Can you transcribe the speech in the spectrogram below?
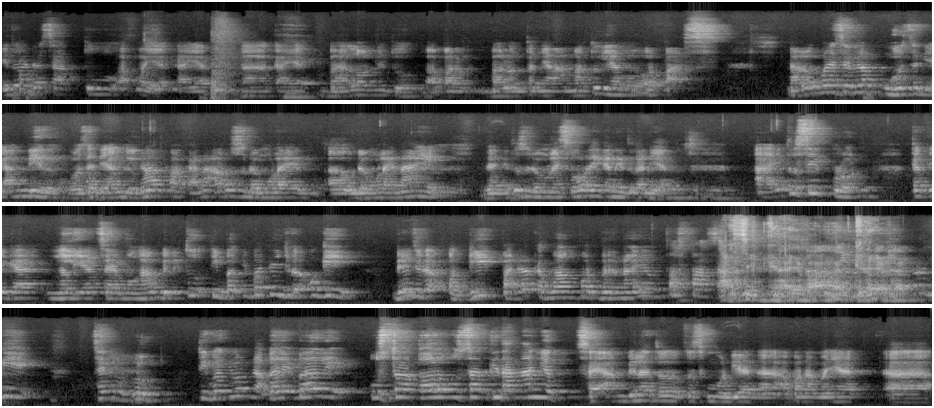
itu ada satu apa ya, kayak eh, kayak balon itu, apa balon penyelamat tuh yang lepas. Nah, lalu kemudian saya bilang, gak usah diambil, gak usah diambil. Kenapa? Karena arus sudah mulai eh, udah mulai naik dan itu sudah mulai sore kan itu kan ya. Ah itu si Prun ketika ngelihat saya mau ngambil itu tiba-tiba dia juga pergi. Dia juga pergi padahal kemampuan berenangnya pas-pasan. Asik, gaya banget, Dia pergi. Saya "Loh, tiba-tiba nggak balik-balik. Ustaz, tolong Ustaz kita nganyut. Saya ambil tuh, terus kemudian eh, apa namanya eh,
